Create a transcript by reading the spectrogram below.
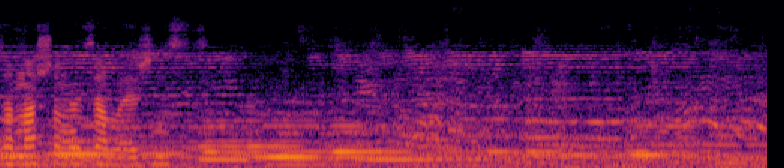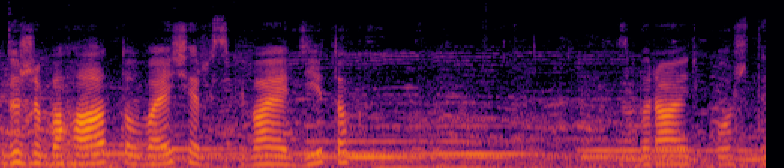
за нашу незалежність. Дуже багато вечір співає діток, збирають кошти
